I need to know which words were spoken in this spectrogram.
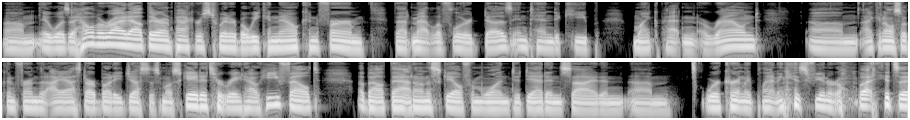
Um, it was a hell of a ride out there on Packers Twitter, but we can now confirm that Matt LaFleur does intend to keep Mike Pettine around. Um, I can also confirm that I asked our buddy Justis Mosqueda to rate how he felt about that on a scale from one to dead inside, and um, we're currently planning his funeral. But it's a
